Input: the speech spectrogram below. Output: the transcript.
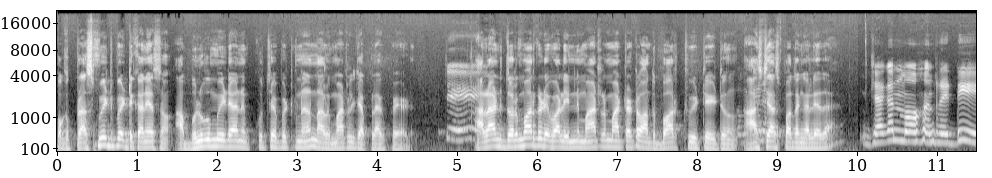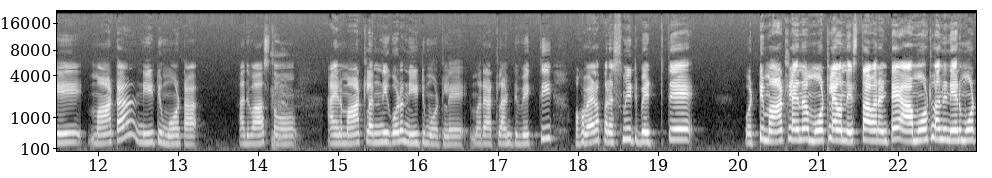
ఒక ప్రెస్ మీట్ పెట్టి కనీసం ఆ బులుగు మీడియాని కూర్చోబెట్టుకున్నాను నాలుగు మాటలు చెప్పలేకపోయాడు. అలాంటి దుర్మార్గుడు వాళ్ళు ఇన్ని మాటలు మాట్లాడటం అంత బార్ ట్వీట్ చేయటం హాస్యాస్పదంగా లేదా? జగన్మోహన్ రెడ్డి మాట నీటి మూట. అది వాస్తవం. ఆయన మాటలన్నీ కూడా నీటి మూటలే. మరి అట్లాంటి వ్యక్తి ఒకవేళ ప్రెస్ మీట్ పెడితే ఒట్టి మాటలైనా మూటలు ఏమైనా ఇస్తావనంటే ఆ మూటలని నేను మూట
